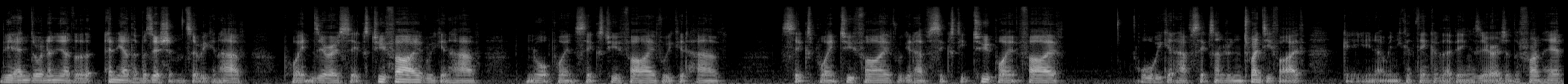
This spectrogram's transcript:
the end, or in any other, any other position. So we can have 0.0625, we can have 0.625, we could have 6.25, we could have 62.5, or we could have 625. Okay, you know, mean, you can think of there being zeros at the front here,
